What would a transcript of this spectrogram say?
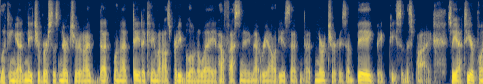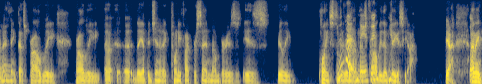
looking at nature versus nurture. And I that when that data came out, I was pretty blown away at how fascinating that reality is that that nurture is a big, big piece of this pie. So yeah, to your point, I mm-hmm. think that's probably probably uh, uh, the epigenetic 25% number is is really points to the Isn't that reality that's probably the biggest yeah. Yeah. I mean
